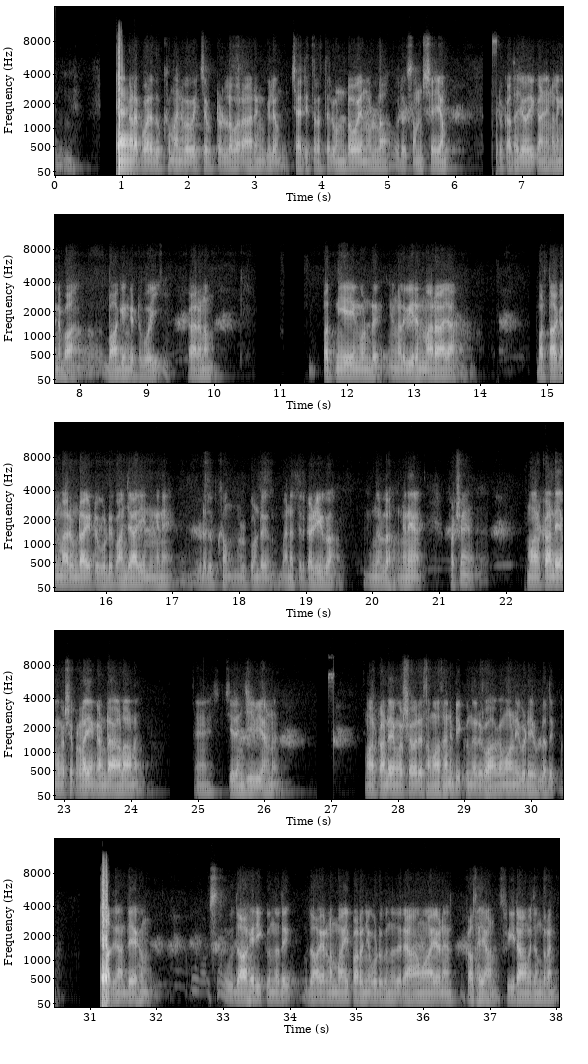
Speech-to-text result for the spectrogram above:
ഞങ്ങളെപ്പോലെ ദുഃഖം അനുഭവിച്ചിട്ടുള്ളവർ ആരെങ്കിലും ചരിത്രത്തിൽ ഉണ്ടോ എന്നുള്ള ഒരു സംശയം ഒരു കഥ ചോദിക്കാൻ ഞങ്ങളിങ്ങനെ ഭാഗ്യം കെട്ടുപോയി. കാരണം പത്നിയെയും കൊണ്ട് ഞങ്ങൾ വീരന്മാരായ ഭർത്താക്കന്മാരുണ്ടായിട്ട് കൂടി പാഞ്ചാലിയിൽ നിന്ന് ഇങ്ങനെ ഇവിടെ ദുഃഖം ഉൾക്കൊണ്ട് വനത്തിൽ കഴിയുക എന്നുള്ള അങ്ങനെ പക്ഷേ മാർക്കാണ്ഡേയ മഹർഷി പ്രളയം കണ്ട ആളാണ്. ചിരഞ്ജീവിയാണ്. മാർക്കാണ്ഡേയ മഹർഷി അവരെ സമാധാനിപ്പിക്കുന്ന ഒരു ഭാഗമാണ് ഇവിടെയുള്ളത്. അതിന് അദ്ദേഹം ഉദാഹരിക്കുന്നത് ഉദാഹരണമായി പറഞ്ഞു കൊടുക്കുന്നത് രാമായണ കഥയാണ് ശ്രീരാമചന്ദ്രൻ.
